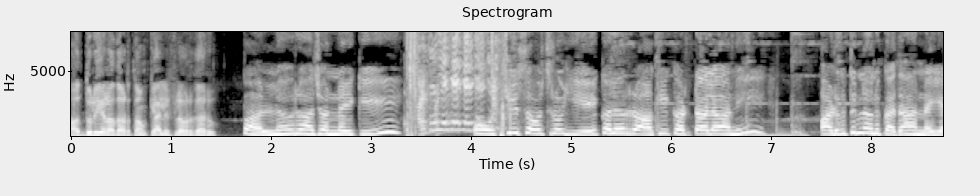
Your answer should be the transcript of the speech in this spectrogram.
హద్దులు ఎలా దాడతాం క్యాలీఫ్లవర్ గారు? పల్లవ్ రాజు అన్నయ్యకి వచ్చే సంవత్సరం ఏ కలర్ రాఖీ కట్టాలా అని అడుగుతున్నాను కదా అన్నయ్య.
